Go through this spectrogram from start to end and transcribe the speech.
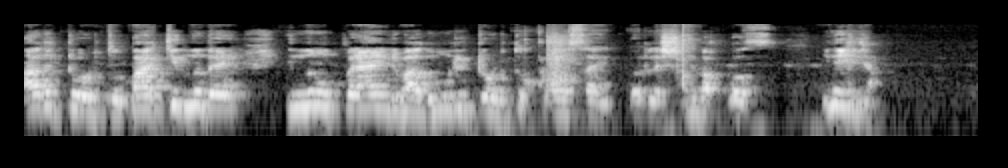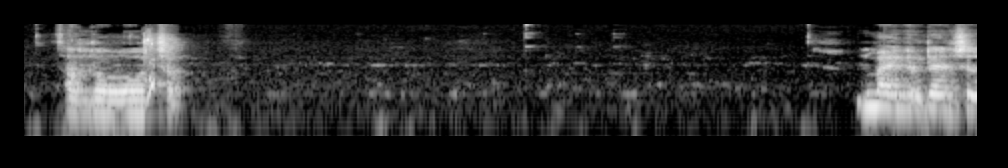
അത് ഇട്ട് കൊടുത്തു. ബാക്കി ഇന്നത് ഇന്ന് മുപ്പതിനായിരം രൂപ. അതും കൂടി ഇട്ട് കൊടുത്തു. ക്ലോസ് ആയി. ഒരു ലക്ഷം രൂപ ക്ലോസ് ഇനിയില്ല. സന്തോഷം ഇനി ഭയങ്കര ടെൻഷൻ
